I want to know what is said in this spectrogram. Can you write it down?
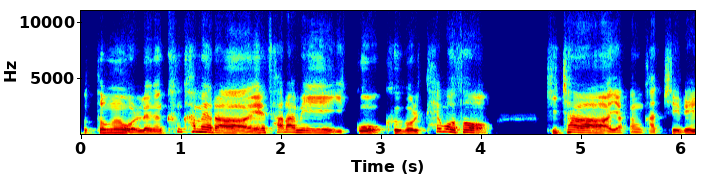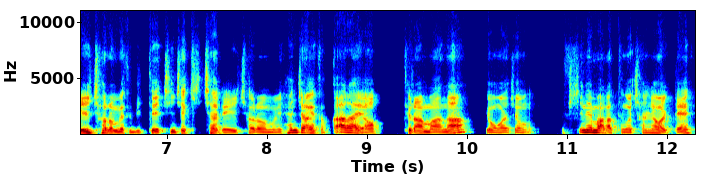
보통은 원래는 큰 카메라에 사람이 있고 그걸 태워서 기차 약간 같이 레일처럼 해서 밑에 진짜 기차 레일처럼 현장에서 깔아요. 드라마나 영화정, 시네마 같은 거 촬영할 때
